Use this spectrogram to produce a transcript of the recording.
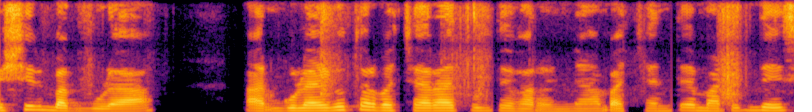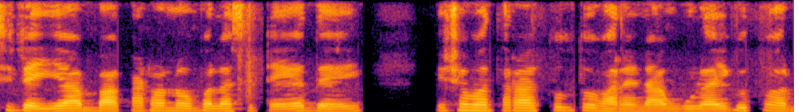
বেশিরভাগ গুড়া, আর গুড়াইগো তোর বাচ্চারা তুলতে পারেন না। বাচ্চা আনতে মাটির দিয়ে ছিটাইয়া বা কাঠন ওবেলা ছিটাইয়া দেয় এই সময় তারা তুলতে পারে না। গুড়াইগো তো আর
